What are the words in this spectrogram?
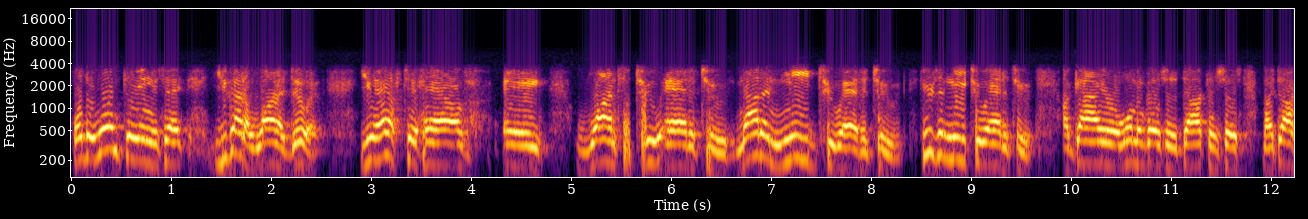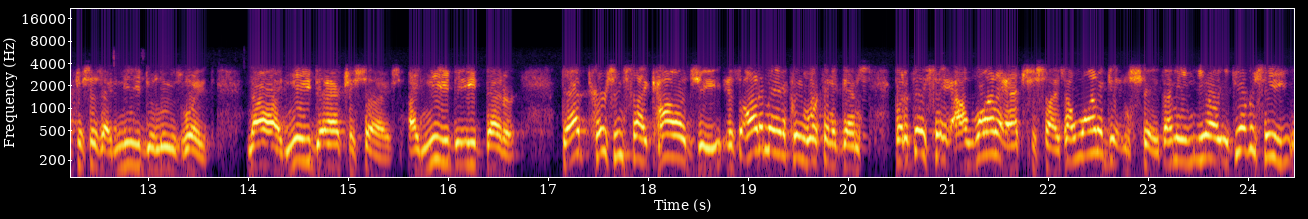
Well, the one thing is that you got to want to do it. You have to have a want to attitude, not a need to attitude. Here's a need to attitude. A guy or a woman goes to the doctor and says, My doctor says I need to lose weight. Now I need to exercise. I need to eat better that person's psychology is automatically working against. But if they say, I want to exercise, I want to get in shape. I mean, you know, if you ever see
